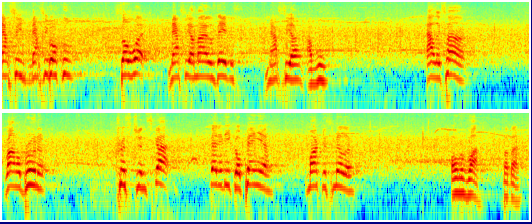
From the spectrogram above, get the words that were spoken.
Merci, merci beaucoup. So what? Merci à Miles Davis. Merci à, vous. Alex Han, Ronald Bruner, Christian Scott, Federico Peña, Marcus Miller. Au revoir. Bye bye.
